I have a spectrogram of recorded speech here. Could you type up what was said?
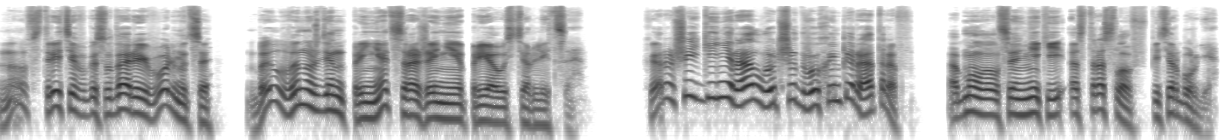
но, встретив государей в Ольмюце, был вынужден принять сражение при Аустерлице. «Хороший генерал лучше двух императоров», — обмолвился некий Острослов в Петербурге.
